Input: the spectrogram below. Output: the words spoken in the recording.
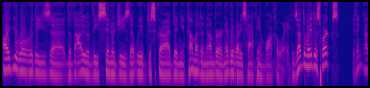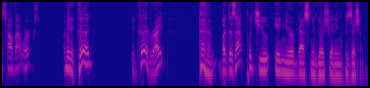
argue over these uh, the value of these synergies that we've described and you come at a number and everybody's happy and walk away. Is that the way this works? Do you think that's how that works? I mean, it could. It could, right? but does that put you in your best negotiating position?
